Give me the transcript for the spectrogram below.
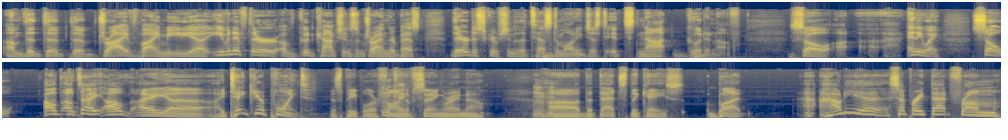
um, the the the drive-by media, even if they're of good conscience and trying their best, their description of the testimony just it's not good enough. So uh, anyway, so I'll I'll tell you, I'll I uh, I take your point, as people are fond Okay. of saying right now, Mhm. uh, that that's the case. But how do you separate that from?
